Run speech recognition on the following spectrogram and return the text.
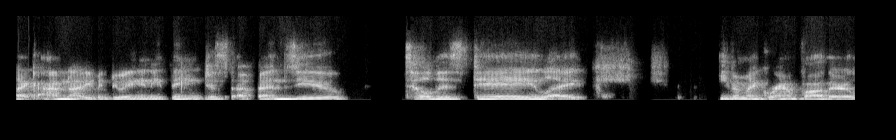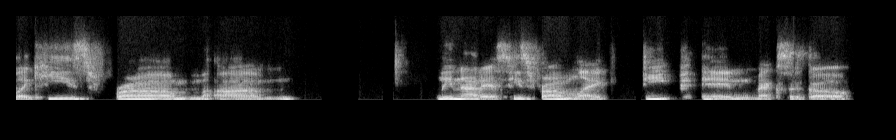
like I'm not even doing anything, just offends you. Till this day, like even my grandfather, like he's from um, Linares. He's from like deep in Mexico.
